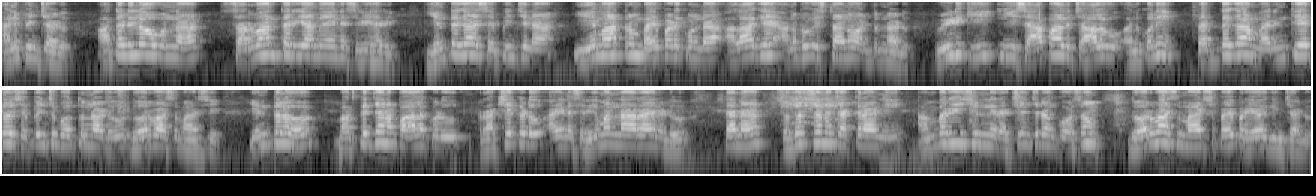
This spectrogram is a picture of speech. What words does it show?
అనిపించాడు. అతడిలో ఉన్న సర్వాంతర్యామి అయిన శ్రీహరి ఎంతగా శపించినా ఏమాత్రం భయపడకుండా అలాగే అనుభవిస్తాను అంటున్నాడు. వీడికి ఈ శాపాలు చాలవు అనుకొని పెద్దగా మరింకేదో శపించబోతున్నాడు దూర్వాస మహర్షి. ఇంతలో భక్తజన పాలకుడు రక్షకుడు అయిన శ్రీమన్నారాయణుడు తన సుదర్శన చక్రాన్ని అంబరీషుణ్ణి రక్షించడం కోసం దూర్వాసి మహర్షిపై ప్రయోగించాడు.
